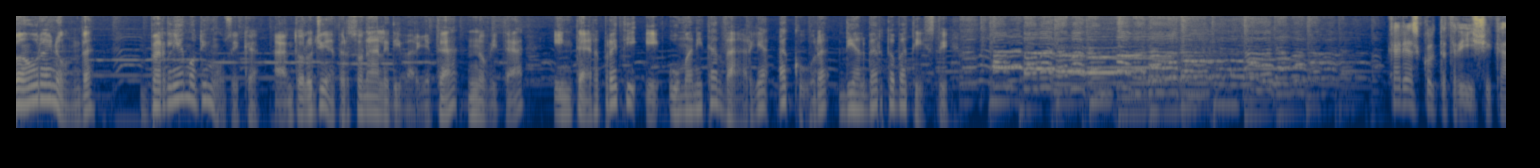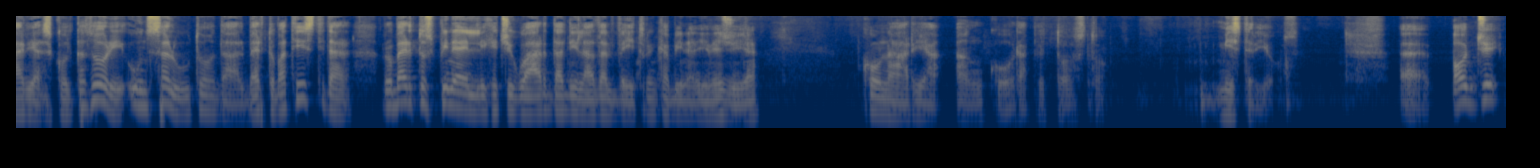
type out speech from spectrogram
Va ora in onda? Parliamo di musica, antologia personale di varietà, novità, interpreti e umanità varia a cura di Alberto Battisti. Cari ascoltatrici, cari ascoltatori, un saluto da Alberto Battisti, da Roberto Spinelli che ci guarda di là dal vetro in cabina di regia con aria ancora piuttosto misteriosa. Eh, oggi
